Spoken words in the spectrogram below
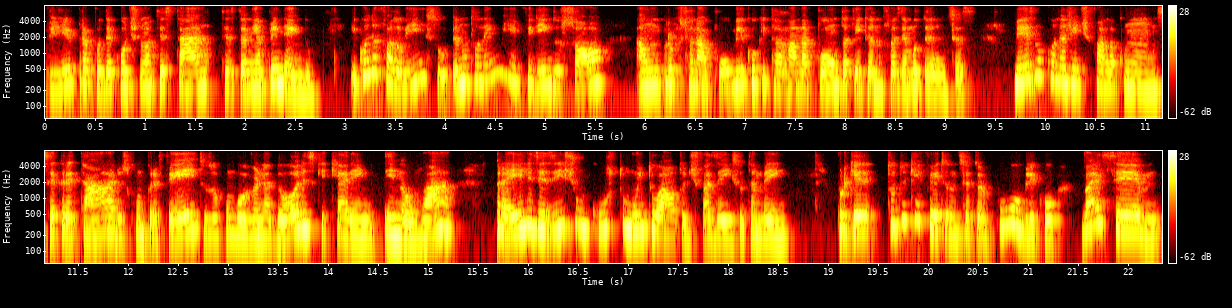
vir para poder continuar testar, testando e aprendendo. E quando eu falo isso, eu não estou nem me referindo só a um profissional público que está lá na ponta tentando fazer mudanças. Mesmo quando a gente fala com secretários, com prefeitos ou com governadores que querem inovar, para eles existe um custo muito alto de fazer isso também. Porque tudo que é feito no setor público vai ser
